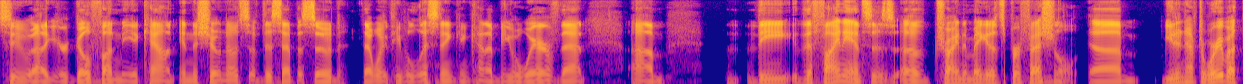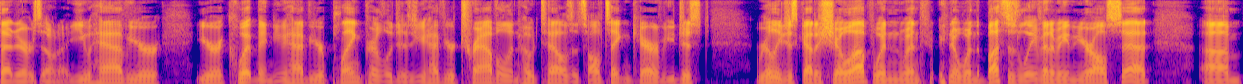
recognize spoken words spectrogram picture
to uh, your GoFundMe account in the show notes of this episode. That way, people listening can kind of be aware of that. Um, the the finances of trying to make it as a professional. Um, you didn't have to worry about that in Arizona. You have your your equipment, you have your playing privileges, you have your travel and hotels. It's all taken care of. You just really just got to show up when when you know when the bus is leaving. I mean, you're all set. Um,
